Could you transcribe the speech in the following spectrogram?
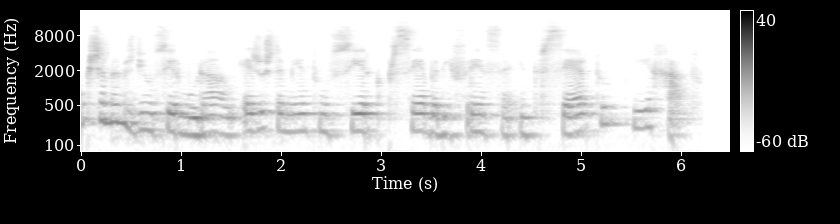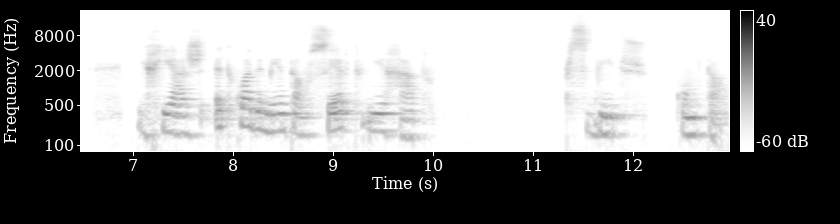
O que chamamos de um ser moral é justamente um ser que percebe a diferença entre certo e errado e reage adequadamente ao certo e errado, percebidos como tal.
